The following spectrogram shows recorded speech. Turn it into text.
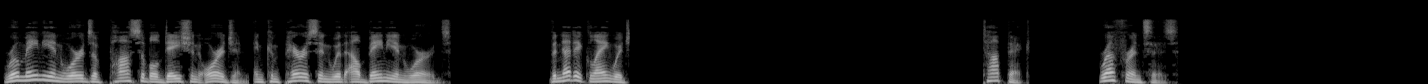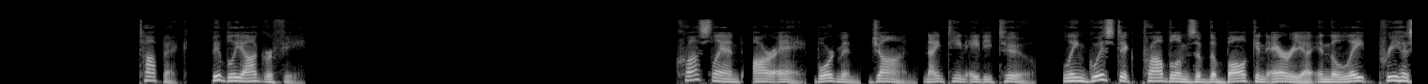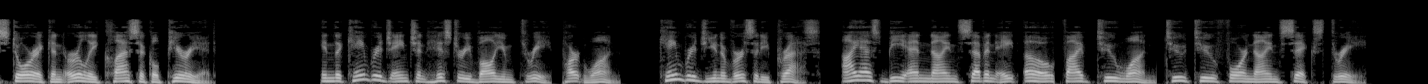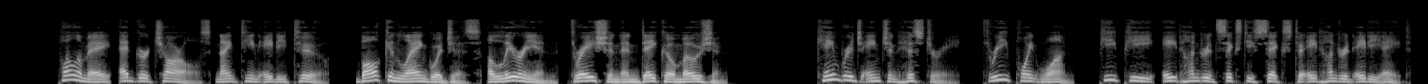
Romanian words of possible Dacian origin and comparison with Albanian words Venetic language References Bibliography Crossland, R. A., Boardman, John 1982. Linguistic problems of the Balkan area in the late prehistoric and early classical period. In the Cambridge Ancient History Volume 3, Part 1. Cambridge University Press. ISBN 978-0-521-22496-3. Polomé, Edgar Charles 1982. Balkan Languages Illyrian, Thracian and Daco-Moesian. Cambridge Ancient History. 3.1 pp. 866–888.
